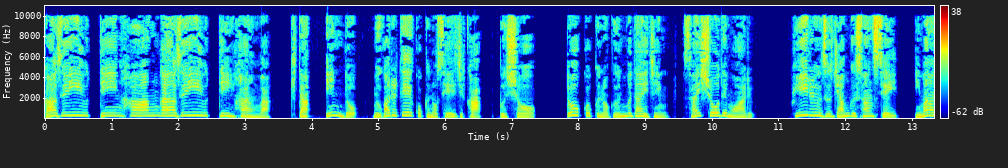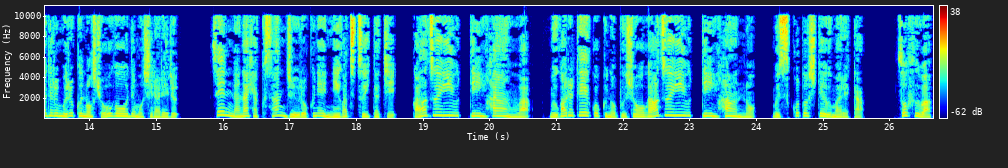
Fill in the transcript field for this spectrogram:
ガーズイーウッディンハーンガーズイーウッディンハーンは、北、インド、ムガル帝国の政治家、武将。同国の軍務大臣、最小でもある。フィールーズ・ジャング三世、イマードル・ムルクの称号でも知られる。1736年2月1日、ガーズイーウッディンハーンは、ムガル帝国の武将ガーズイーウッディンハーンの息子として生まれた。祖父は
